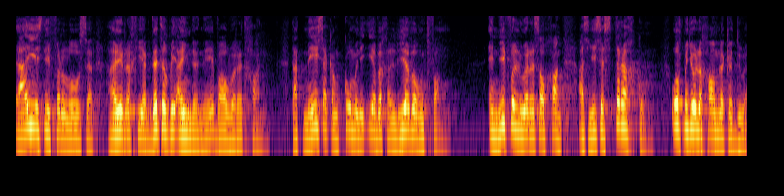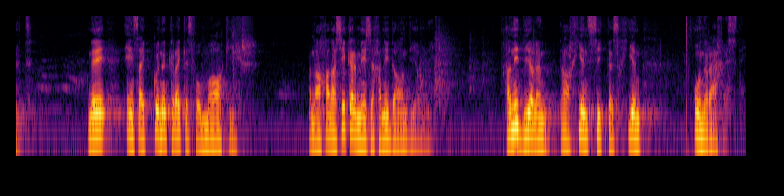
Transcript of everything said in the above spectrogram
hy is die verlosser. Hy regeer. Dit op die einde nê waaroor dit gaan. Dat mense kan kom en die ewige lewe ontvang en nie verlore sal gaan as Jesus terugkom of met jou liggaamlike dood. Nê, en sy koninkryk is volmaak hier. Want dan gaan daar seker mense gaan nie daarin deel nie. Gaan nie deel in daar geen siektes, geen onreg is nie.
